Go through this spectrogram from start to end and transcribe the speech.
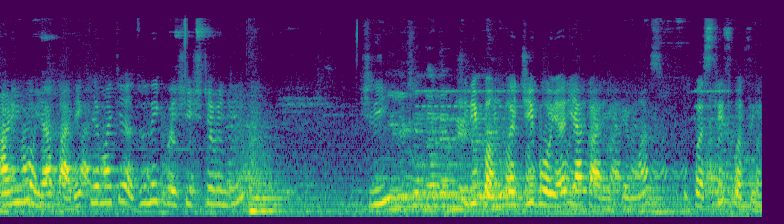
आणि हो या कार्यक्रमाचे अजून एक वैशिष्ट्य म्हणजे श्री श्री पंकजी भोयर या कार्यक्रमास उपस्थित होते.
